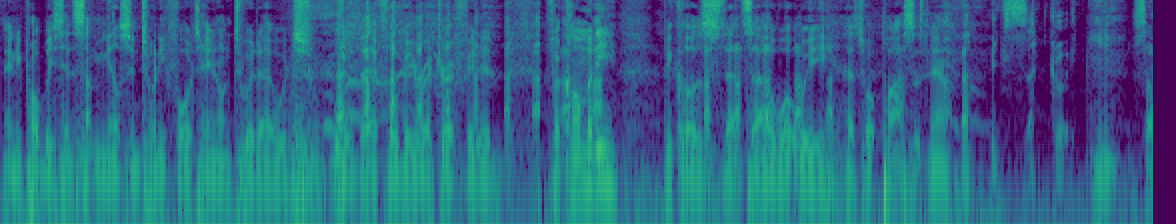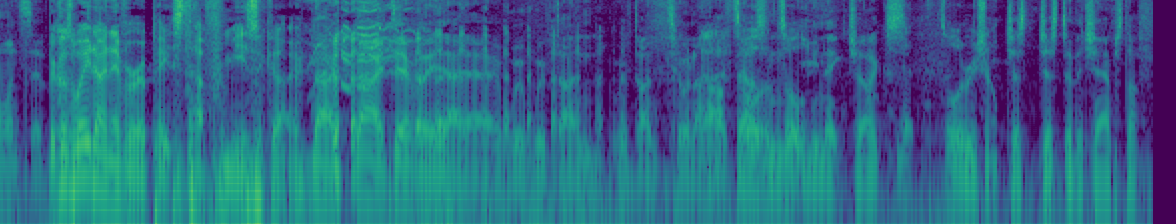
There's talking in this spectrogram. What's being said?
And he probably said something else in 2014 on Twitter, which will therefore be retrofitted for comedy because that's uh, what we that's what passes now. exactly. Someone said. Because we don't ever repeat stuff from years ago. no, no, definitely, yeah, yeah. We, we've done we've done two and a No, half all- it's all- unique jokes. It's all original. Just just do the champ stuff.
